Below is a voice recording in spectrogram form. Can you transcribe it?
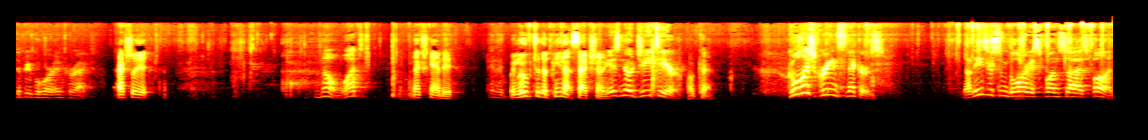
the people who are incorrect. Actually, No, what? next candy. We move to the peanut section. There is no G tier. Okay. Ghoulish green Snickers. Now these are some glorious fun size fun.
